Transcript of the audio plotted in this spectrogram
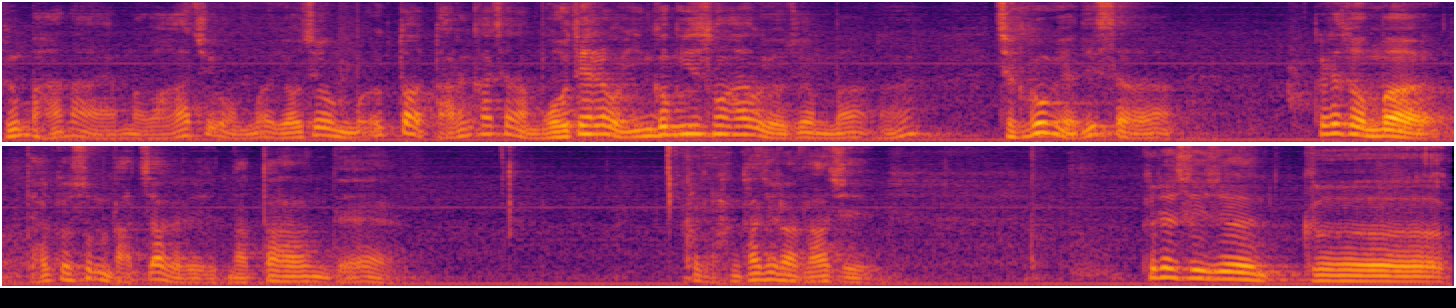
그건 많아. 뭐 와가지고 뭐 요즘 뭐 또 다른 가잖아. 모델하고 인공위성하고 요즘 뭐 어? 전공이 어디 있어. 그래서 뭐 대학 교수면 낫자 그래 낫다 하는데 그래도 한 가지라도 하지. 그래서 이제 그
